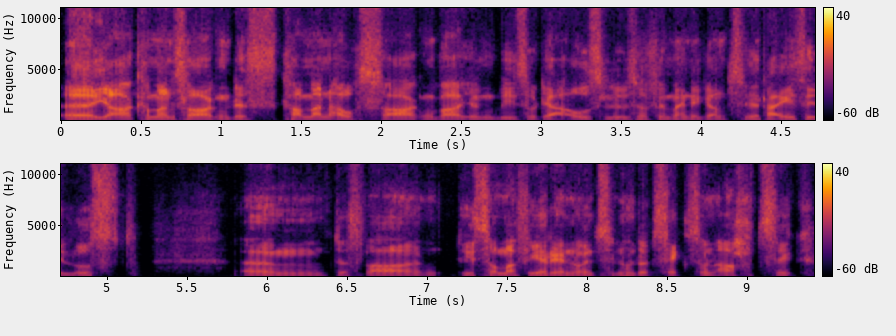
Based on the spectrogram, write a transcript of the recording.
Äh, ja, kann man sagen. Das kann man auch sagen, war irgendwie so der Auslöser für meine ganze Reiselust. Ähm, das war die Sommerferien 1986,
